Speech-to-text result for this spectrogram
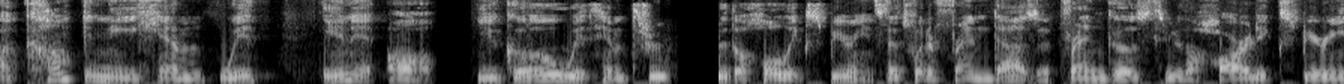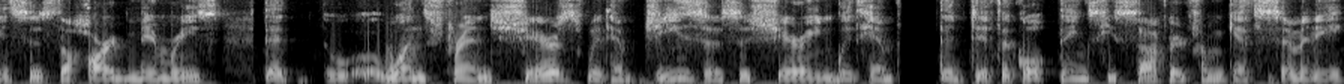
accompany him with in it all. You go with him through the whole experience. That's what a friend does. A friend goes through the hard experiences, the hard memories that one's friend shares with him. Jesus is sharing with him the difficult things he suffered from Gethsemane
